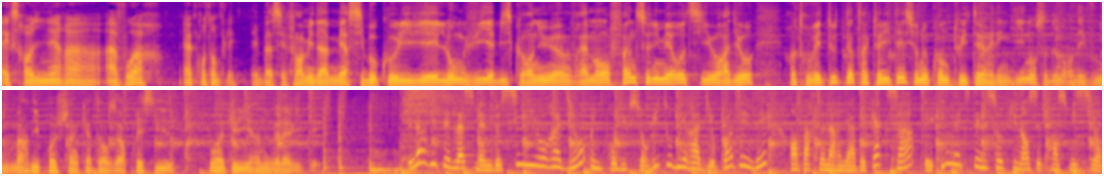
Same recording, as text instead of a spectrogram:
extraordinaire à, à voir et à contempler. Eh ben c'est formidable. Merci beaucoup Olivier. Longue vie à Biscornu, hein, vraiment. Fin de ce numéro de CEO Radio. Retrouvez toute notre actualité sur nos comptes Twitter et LinkedIn. On se donne rendez-vous mardi prochain, 14h précise, pour accueillir un nouvel invité. L'invité de la semaine de CEO Radio, une production B2B Radio.tv en partenariat avec AXA et Inextenso Finance et Transmission.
